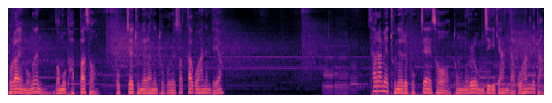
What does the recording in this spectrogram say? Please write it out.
도라에몽은 너무 바빠서 복제 두뇌라는 도구를 썼다고 하는데요. 사람의 두뇌를 복제해서 동물을 움직이게 한다고 합니다.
